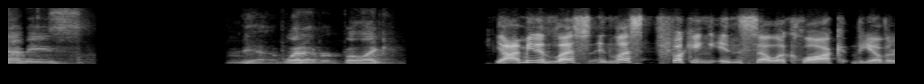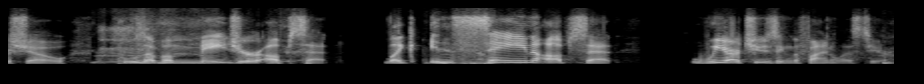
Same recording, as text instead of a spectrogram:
semis. Yeah, whatever. But like, yeah. I mean, unless unless fucking incel o'clock, the other show, pulls up a major upset, like insane upset, we are choosing the finalist here.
